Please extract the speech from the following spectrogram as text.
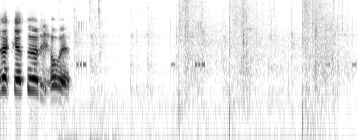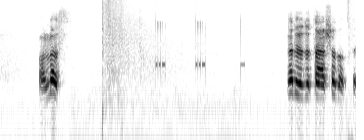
Kell törni, haver? Hallasz? Ne lőd a társadat, te.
